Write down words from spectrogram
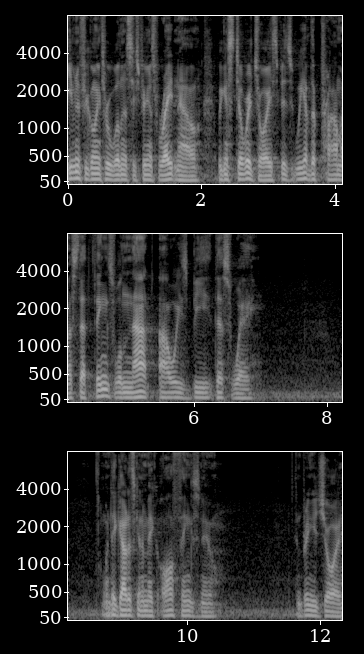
Even if you're going through a wilderness experience right now, we can still rejoice because we have the promise that things will not always be this way. One day, God is going to make all things new and bring you joy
